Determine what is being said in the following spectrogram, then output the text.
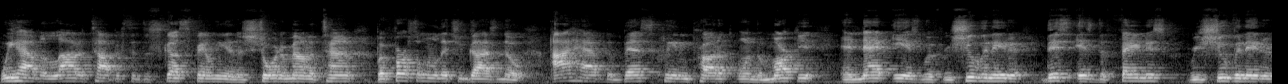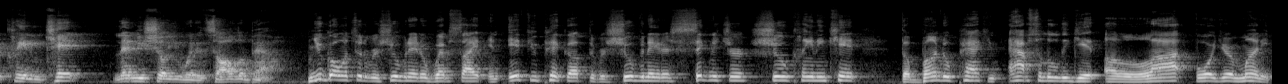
We have a lot of topics to discuss, family, in a short amount of time. But first, I want to let you guys know I have the best cleaning product on the market, and that is with Reshoevn8r. This is the famous Reshoevn8r cleaning kit. Let me show you what it's all about. You go into the Reshoevn8r website, and if you pick up the Reshoevn8r signature shoe cleaning kit, the bundle pack, you absolutely get a lot for your money.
